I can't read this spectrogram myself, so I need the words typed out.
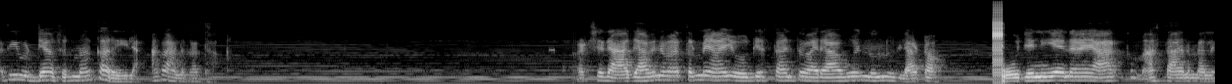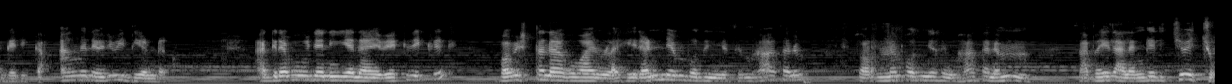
അത് ഈ വിദ്യാസുരന്മാർക്ക് അറിയില്ല അതാണ് കഥ. പക്ഷെ രാജാവിന് മാത്രമേ ആ യോഗ്യസ്ഥാനത്ത് വരാവൂ എന്നൊന്നുമില്ല കേട്ടോ. പൂജനീയനായ ആർക്കും ആ സ്ഥാനം അലങ്കരിക്കാം. അങ്ങനെ ഒരു വിധിയുണ്ട്. അഗ്രപൂജനീയനായ വ്യക്തിക്ക് ഉപവിഷ്ടനാകുവാനുള്ള ഹിരണ്യം പൊതിഞ്ഞ സിംഹാസനം സ്വർണം പൊതിഞ്ഞ സിംഹാസനം സഭയിൽ അലങ്കരിച്ചു വെച്ചു.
